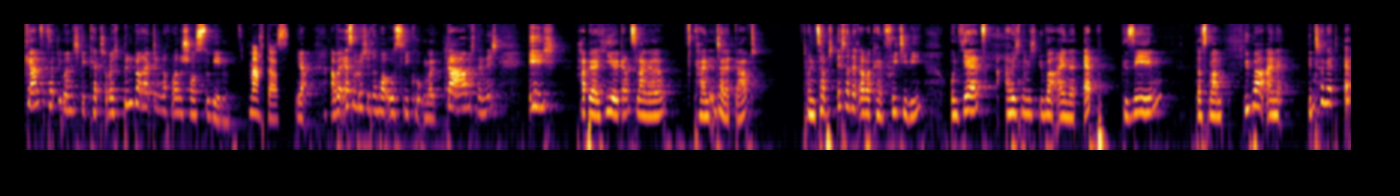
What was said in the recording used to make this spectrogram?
ganze Zeit über nicht gecatcht. Aber ich bin bereit, dem noch mal eine Chance zu geben. Mach das. Ja, aber erstmal möchte ich noch mal OC gucken, weil da habe ich nämlich, ich habe ja hier ganz lange kein Internet gehabt. Und jetzt habe ich Internet, aber kein Free TV. Und jetzt habe ich nämlich über eine App gesehen, dass man über eine Internet-App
